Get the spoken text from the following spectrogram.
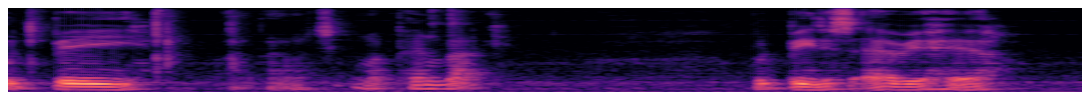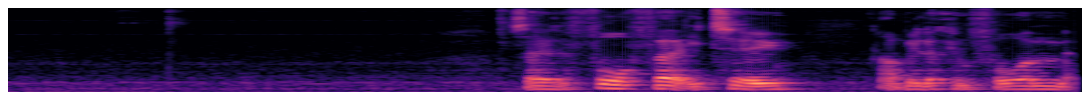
would be my pen back would be this area here. So the 432 I'll be looking for a,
